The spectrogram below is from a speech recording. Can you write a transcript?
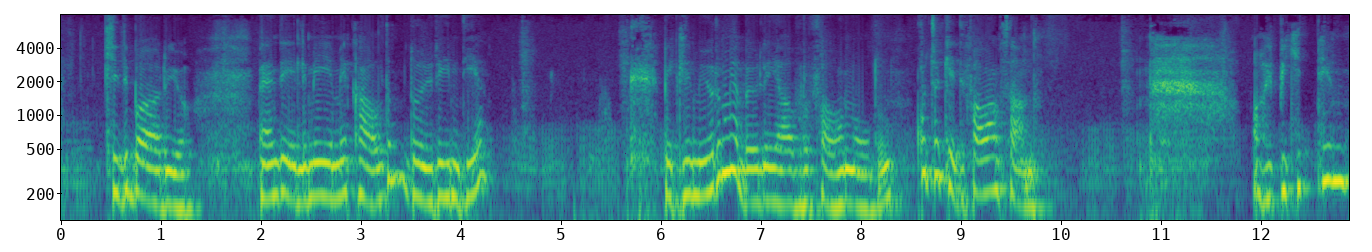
kedi bağırıyor. Ben de elime yemek aldım doyurayım diye. Beklemiyorum ya böyle yavru falan olduğunu. Koca kedi falan sandım. Ay bir gittim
